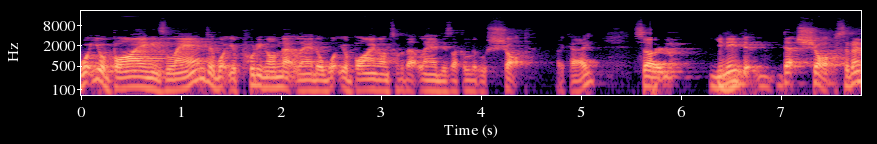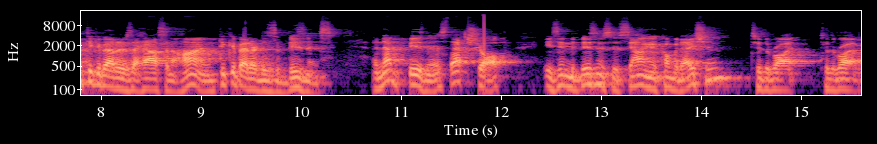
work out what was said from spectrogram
what you're buying is land, and what you're putting on that land, or what you're buying on top of that land, is like a little shop. Okay, so you need mm-hmm. that, that shop. So don't think about it as a house and a home. Think about it as a business, and that business, that shop, is in the business of selling accommodation to the right to the right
